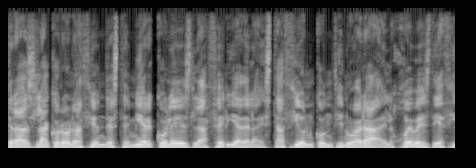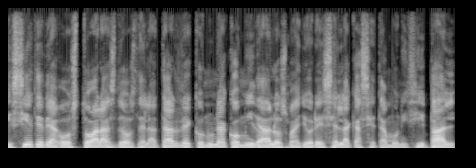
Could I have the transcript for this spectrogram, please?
Tras la coronación de este miércoles, la Feria de la Estación continuará el jueves 17 de agosto a las 2 de la tarde con una comida a los mayores en la caseta municipal,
